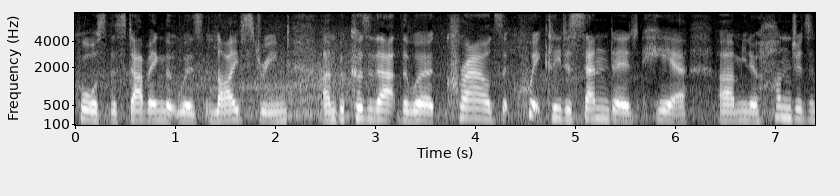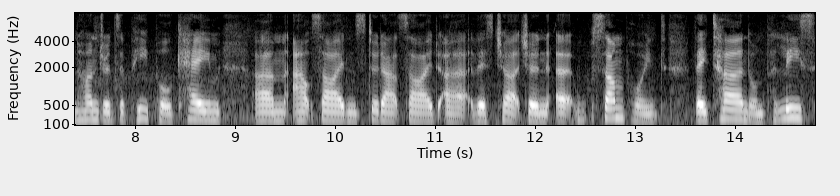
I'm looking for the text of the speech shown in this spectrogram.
course, the stabbing that was live streamed, and because of that, there were crowds that quickly descended here. Um, you know, hundreds and hundreds of people came um, outside and stood outside uh, this church, and at some point they turned on police.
